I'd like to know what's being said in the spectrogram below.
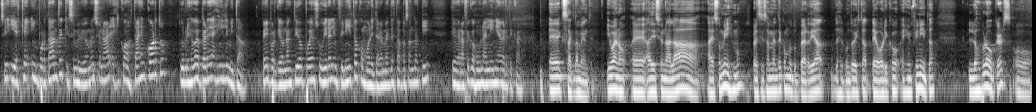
Sí, y es que importante que se me olvidó mencionar es que cuando estás en corto, tu riesgo de pérdida es ilimitado. ¿okay? Porque un activo puede subir al infinito, como literalmente está pasando aquí, que el gráfico es una línea vertical. Exactamente. Y bueno, eh, adicional a, a, eso mismo, precisamente como tu pérdida desde el punto de vista teórico es infinita, los brokers o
